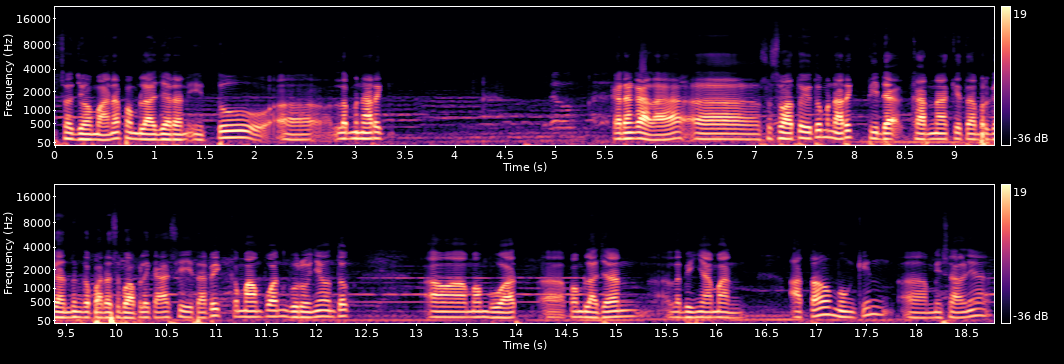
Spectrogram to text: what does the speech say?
sejauh mana pembelajaran itu uh, menarik kadangkala uh, sesuatu itu menarik tidak karena kita bergantung kepada sebuah aplikasi tapi kemampuan gurunya untuk uh, membuat uh, pembelajaran lebih nyaman. Atau mungkin uh, misalnya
